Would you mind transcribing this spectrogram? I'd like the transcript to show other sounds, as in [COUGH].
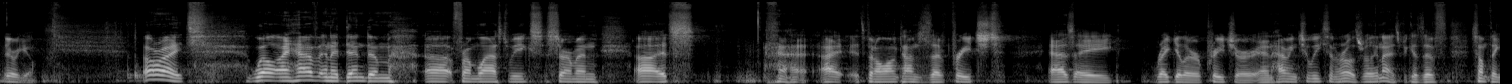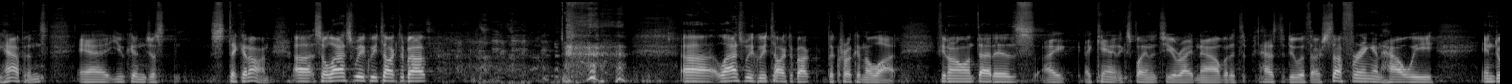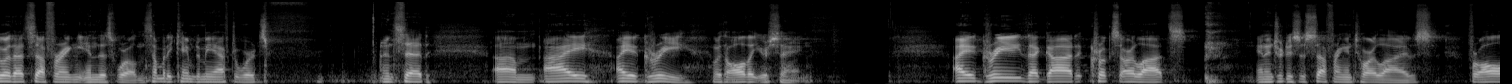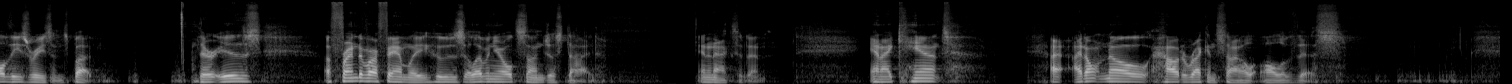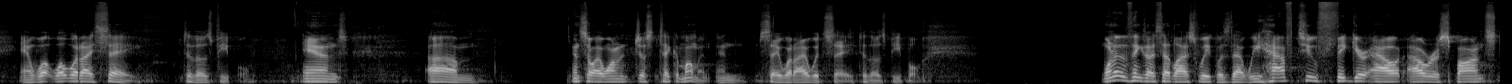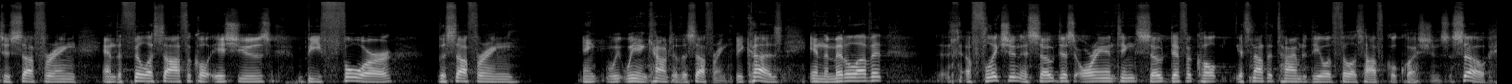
There we go. All right. Well, I have an addendum uh, from last week's sermon. Uh, it's [LAUGHS] I, it's been a long time since I've preached as a regular preacher, and having two weeks in a row is really nice because if something happens, uh, you can just stick it on. Uh, so last week we talked about. [LAUGHS] Uh, last week we talked about the crook in the lot. If you don't know what that is, I, I can't explain it to you right now, but it has to do with our suffering and how we endure that suffering in this world. And somebody came to me afterwards and said, um, I, I agree with all that you're saying. I agree that God crooks our lots [CLEARS THROAT] and introduces suffering into our lives for all these reasons. But there is a friend of our family whose 11 year old son just died in an accident. And I can't, I, I don't know how to reconcile all of this. And what, what would I say to those people? And, um, and so I want to just take a moment and say what I would say to those people. One of the things I said last week was that we have to figure out our response to suffering and the philosophical issues before the suffering we encounter the suffering because in the middle of it affliction is so disorienting, so difficult, it's not the time to deal with philosophical questions. So,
